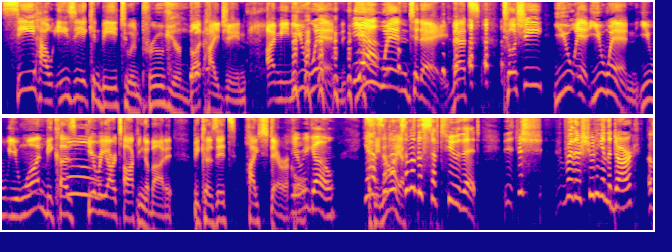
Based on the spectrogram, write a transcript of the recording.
see how easy it can be to improve your butt hygiene. I mean you win. Yeah. you win today. That's tushy you win you win. You you won because here we are talking about it because it's hysterical. Here we go. Yeah, Okay, sometimes, some of the stuff too that it just where they're shooting in the dark. Uh,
